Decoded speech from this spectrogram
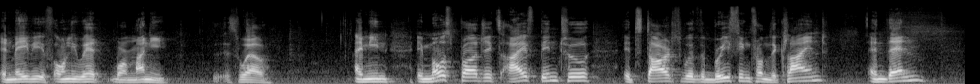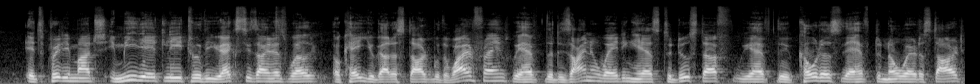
and maybe if only we had more money as well. I mean, in most projects I've been to, it starts with the briefing from the client, and then it's pretty much immediately to the UX designers. Well, okay, you got to start with the wireframes. We have the designer waiting; he has to do stuff. We have the coders; they have to know where to start.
